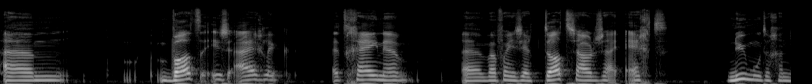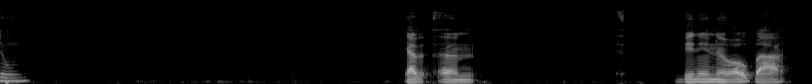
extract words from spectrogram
Ehm, wat is eigenlijk hetgene eh, waarvan je zegt dat zouden zij echt nu moeten gaan doen? Ja, ehm, binnen in Europa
